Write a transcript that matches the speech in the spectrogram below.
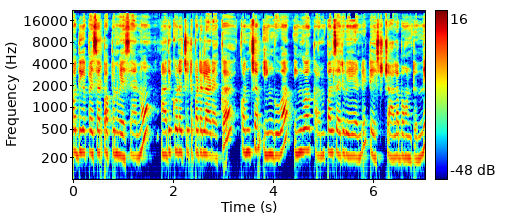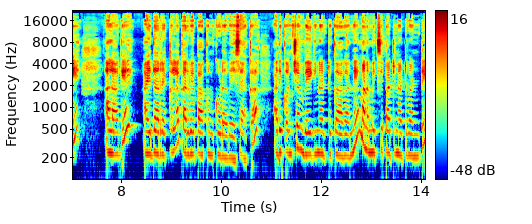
కొద్దిగా పెసరపప్పును వేసాను. అది కూడా చిటపటలాడాక కొంచెం ఇంగువ. ఇంగువ కంపల్సరీ వేయండి టేస్ట్ చాలా బాగుంటుంది. అలాగే ఐదారు రెక్కల కరివేపాకును కూడా వేశాక అది కొంచెం వేగినట్టు కాగానే మనం మిక్సీ పట్టినటువంటి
